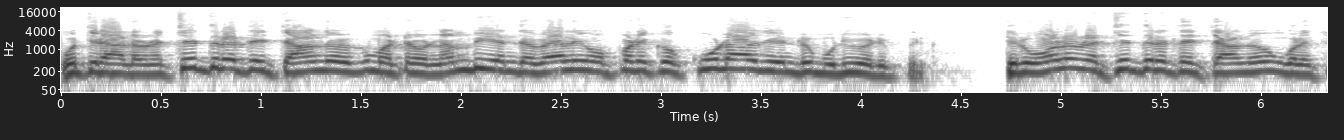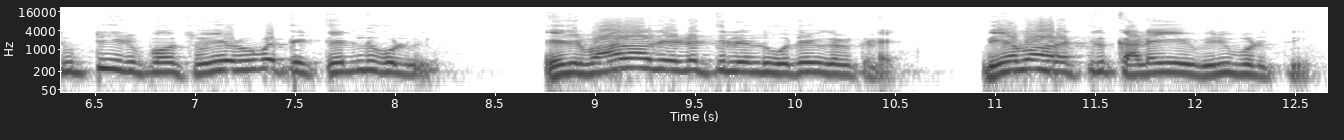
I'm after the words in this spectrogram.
உத்திராட நட்சத்திரத்தை சார்ந்தவருக்கு மற்றவர் நம்பி எந்த வேலையும் ஒப்படைக்க கூடாது என்று முடிவெடுப்பீர்கள் திரு ஓணம் நட்சத்திரத்தை சார்ந்தவர் உங்களை சுற்றி இருப்பவர் சுயரூபத்தை தெரிந்து கொள்வீர்கள் எதிர்பாராத இடத்திலிருந்து உதவிகள் கிடைக்கும் வியாபாரத்தில் கடையை விரிவுபடுத்துவீர்கள்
